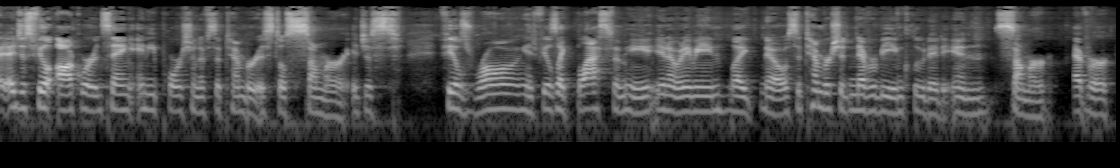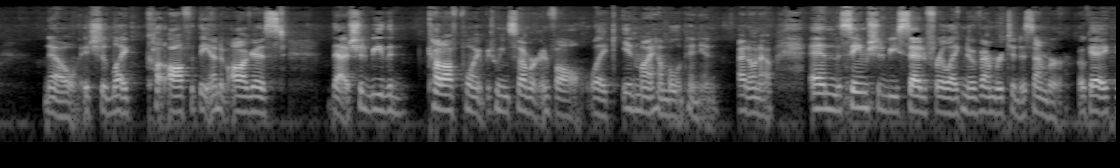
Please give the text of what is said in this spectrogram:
I just feel awkward saying any portion of September is still summer. It just feels wrong. It feels like blasphemy, you know what I mean? Like no, September should never be included in summer ever. No, it should like cut off at the end of August. That should be the cutoff point between summer and fall, like in my humble opinion. I don't know. And the same should be said for like November to December, okay?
